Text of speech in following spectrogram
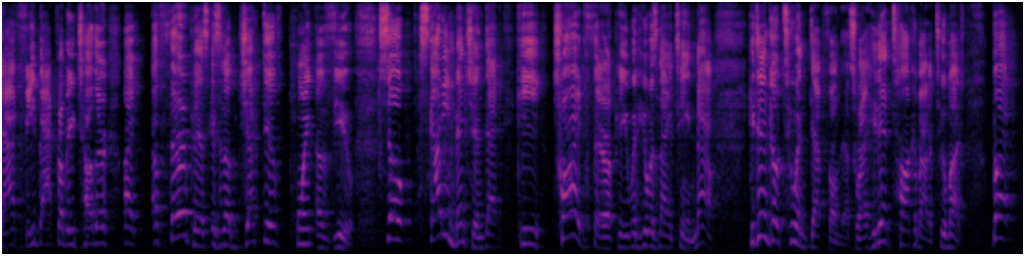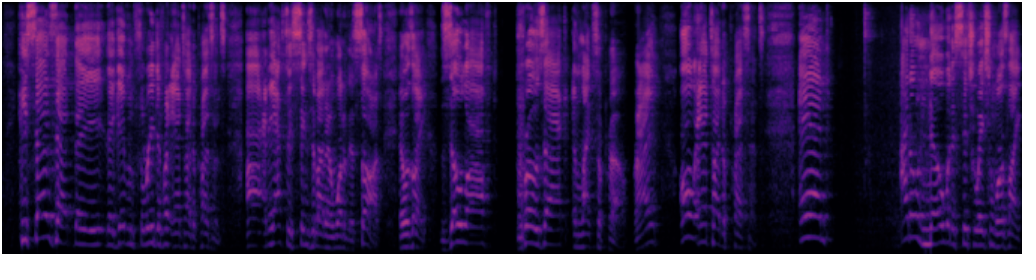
bad feedback from each other. Like, a therapist is an objective point of view. So, Scotty mentioned that he tried therapy when he was 19. Now, he didn't go too in-depth on this, right? He didn't talk about it too much, but he says that they, they gave him three different antidepressants, uh, and he actually sings about it in one of his songs. It was like Zoloft, Prozac, and Lexapro, right? All antidepressants. And I don't know what his situation was like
